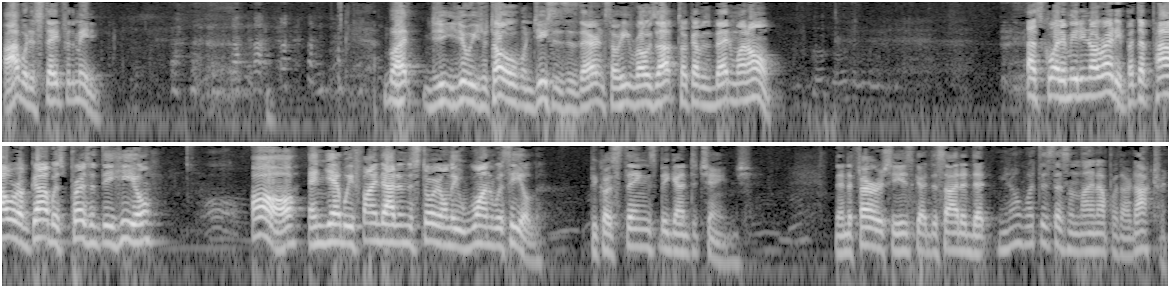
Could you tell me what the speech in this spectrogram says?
I would have stayed for the meeting. But you do as you're told when Jesus is there, and so he rose up, took up his bed, and went home. That's quite a meeting already. But the power of God was present to heal all, and yet we find out in the story only one was healed because things began to change. Then the Pharisees got decided that, you know what, this doesn't line up with our doctrine.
